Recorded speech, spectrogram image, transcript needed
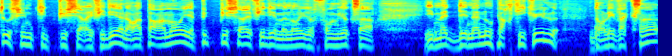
tous une petite puce RFID. Alors, apparemment, il n'y a plus de puce RFID. Maintenant, ils font mieux que ça. Ils mettent des nanoparticules dans les vaccins.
